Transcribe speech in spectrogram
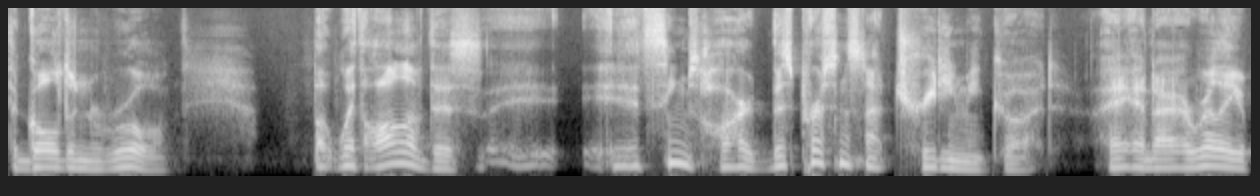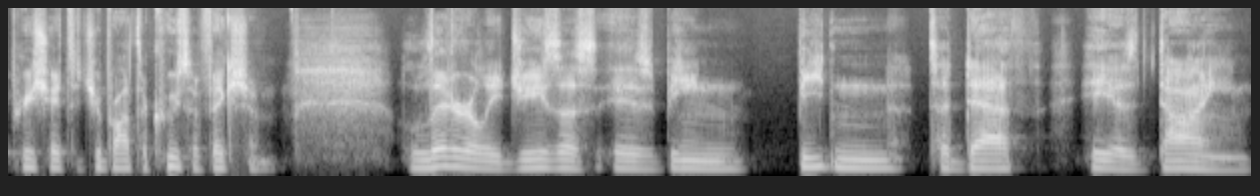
the golden rule. But with all of this, it, it seems hard. This person's not treating me good. And I really appreciate that you brought the crucifixion. Literally, Jesus is being beaten to death, he is dying,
